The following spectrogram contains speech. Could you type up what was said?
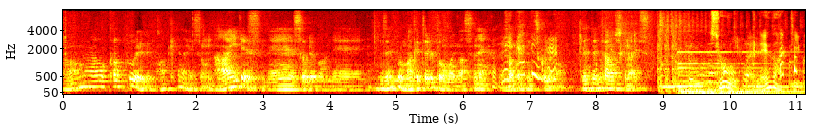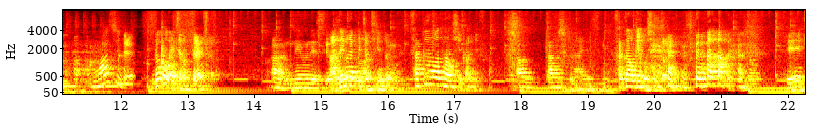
漫画を描く上で負けないですよないですね。それはね。全部負けてると思いますね。作品作るの全然楽しくないです。超ネガティブ。マジで？どこが一番辛いですか？あ眠ですよ。あ眠が一番しんどい、うん、作画は楽しい感じですか？あ楽しくないですね。作画も結構しんどい。え？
